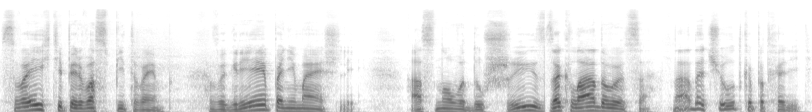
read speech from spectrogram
Своих теперь воспитываем. В игре, понимаешь ли, основы души закладываются. Надо чутко подходить.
